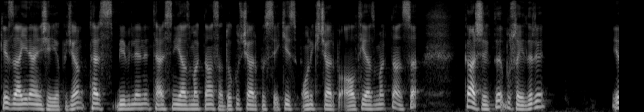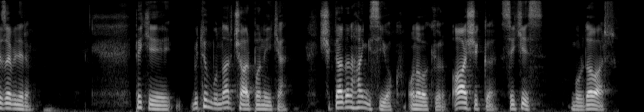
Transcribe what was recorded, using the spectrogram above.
Keza yine aynı şeyi yapacağım. Ters birbirlerinin tersini yazmaktansa 9 çarpı 8 12 çarpı 6 yazmaktansa karşılıklı bu sayıları yazabilirim. Peki bütün bunlar çarpanı iken şıklardan hangisi yok? Ona bakıyorum. A şıkkı 8 burada var.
